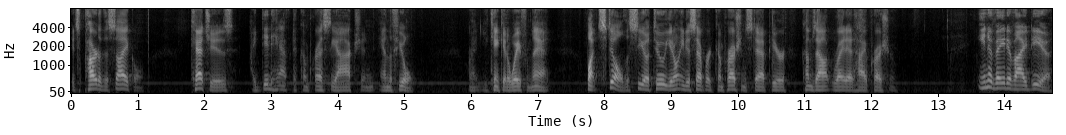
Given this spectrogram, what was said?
It's part of the cycle. Catch is, I did have to compress the oxygen and the fuel. Right? You can't get away from that. But still, the CO2, you don't need a separate compression step here, comes out right at high pressure. Innovative idea.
